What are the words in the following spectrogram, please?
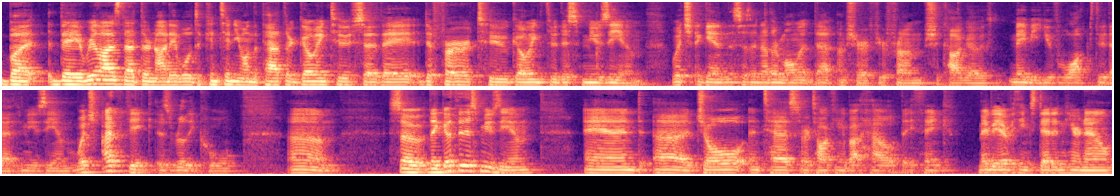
but they realize that they're not able to continue on the path they're going to, so they defer to going through this museum. Which again, this is another moment that I'm sure if you're from Chicago, maybe you've walked through that museum, which I think is really cool. Um, so they go through this museum, and uh, Joel and Tess are talking about how they think maybe everything's dead in here now.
